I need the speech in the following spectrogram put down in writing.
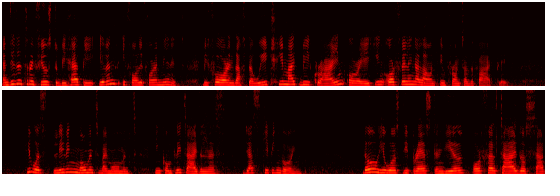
and didn't refuse to be happy even if only for a minute, before and after which he might be crying or aching or feeling alone in front of the fireplace. He was living moment by moment in complete idleness, just keeping going. Though he was depressed and ill, or felt tired or sad,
